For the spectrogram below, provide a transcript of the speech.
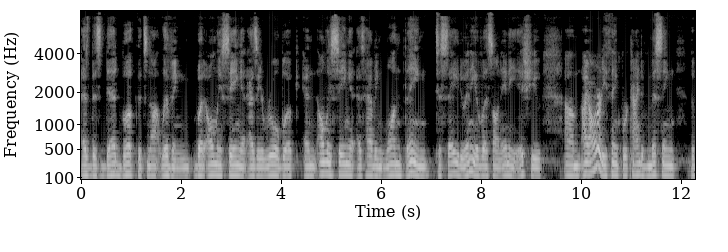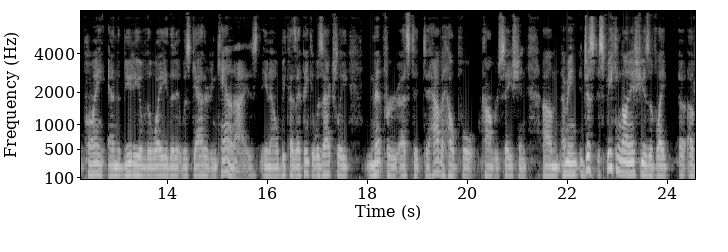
as this dead book that's not living, but only seeing it as a rule book and only seeing it as having one thing to say to any of us on any issue, um, I already think we're kind of missing the point and the beauty of the way that it was gathered and canonized, you know, because I think it was actually meant for us to, to have a helpful conversation. Um, I mean, just speaking on issues of like uh, of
